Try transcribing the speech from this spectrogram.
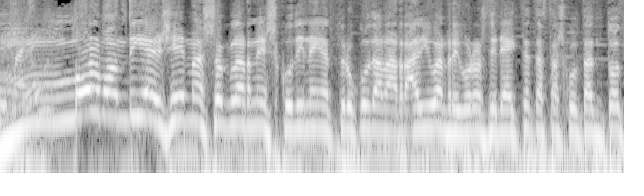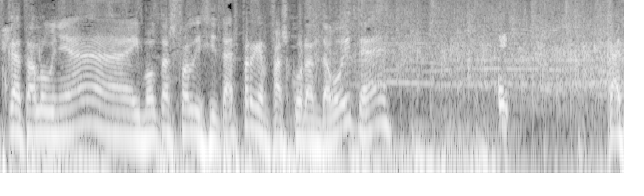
Molt bon dia, Gemma. Sóc l'Ernest Codina i et truco de la ràdio en rigorós directe. T'està escoltant tot Catalunya i moltes felicitats perquè en fas 48, eh? Ca-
